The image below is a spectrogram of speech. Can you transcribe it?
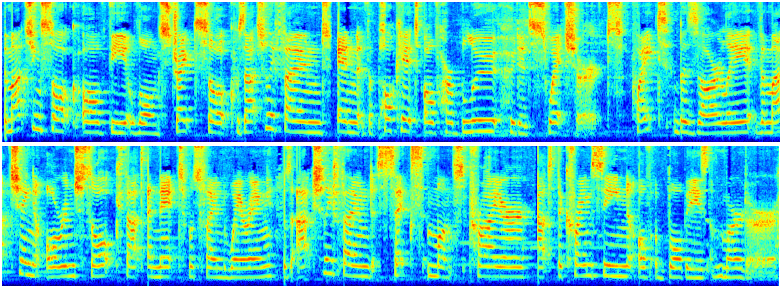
The matching sock of the long striped sock was actually found in the pocket of her blue hooded sweatshirt. Quite bizarrely, the matching orange sock that Annette was found wearing was actually found six months prior at the crime scene of Bobby's murder.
